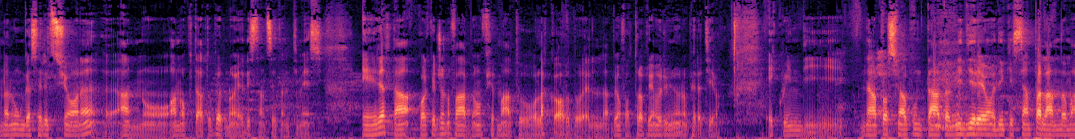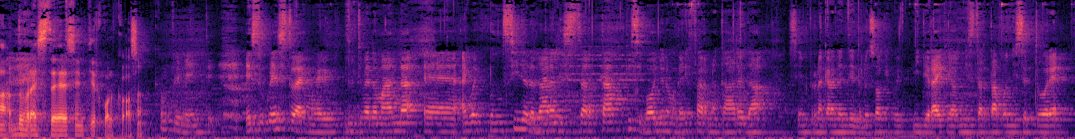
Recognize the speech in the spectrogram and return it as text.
una lunga selezione eh, hanno, hanno, optato per noi a distanza di tanti mesi. E in realtà qualche giorno fa abbiamo firmato l'accordo e abbiamo fatto la prima riunione operativa. E quindi nella prossima puntata vi diremo di chi stiamo parlando ma dovreste sentire qualcosa. Complimenti. E su questo è magari l'ultima domanda eh, hai qualche consiglio da dare alle start-up che si vogliono magari far notare da sempre una grande azienda? Lo so che poi mi dirai che ogni start-up ogni settore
